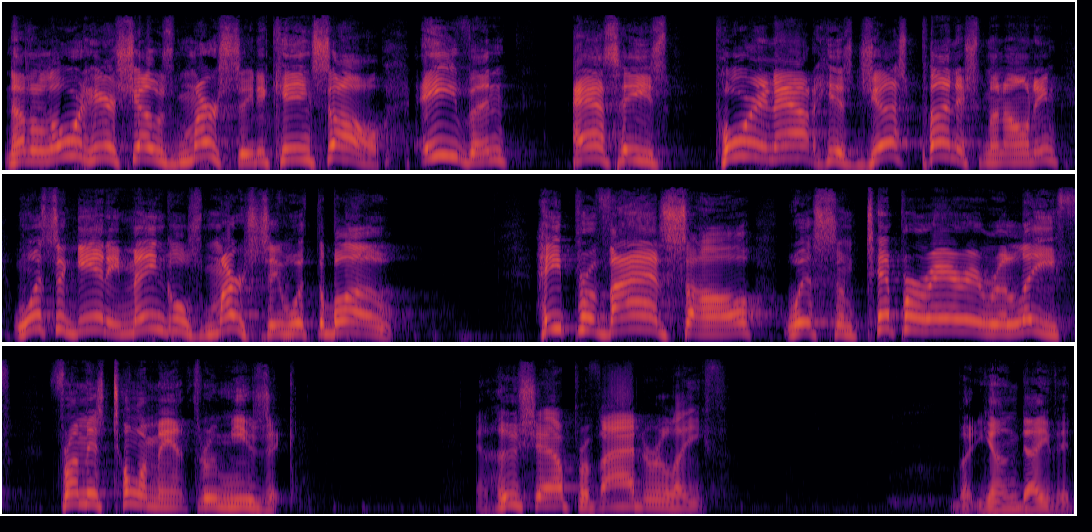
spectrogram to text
Now, the Lord here shows mercy to King Saul, even as he's pouring out his just punishment on him. Once again, he mingles mercy with the blow. He provides Saul with some temporary relief from his torment through music. And who shall provide relief? But young David.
